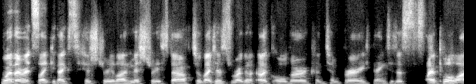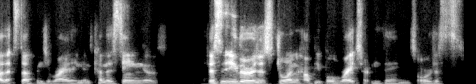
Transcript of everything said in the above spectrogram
whether it's like like history a lot of mystery stuff to like just regular like older contemporary things it's just i pull a lot of that stuff into writing and kind of seeing of just either just enjoying how people write certain things or just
